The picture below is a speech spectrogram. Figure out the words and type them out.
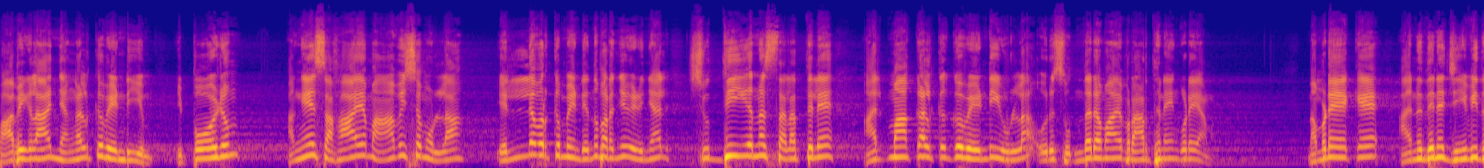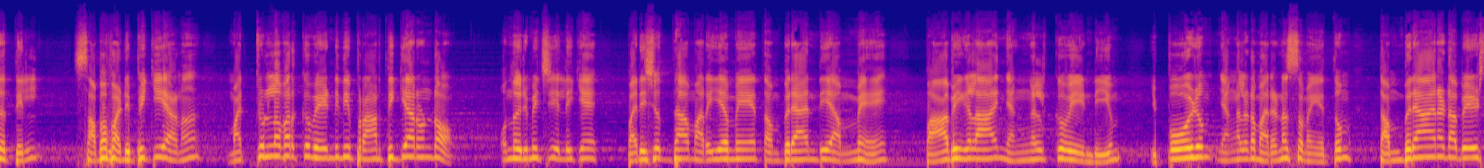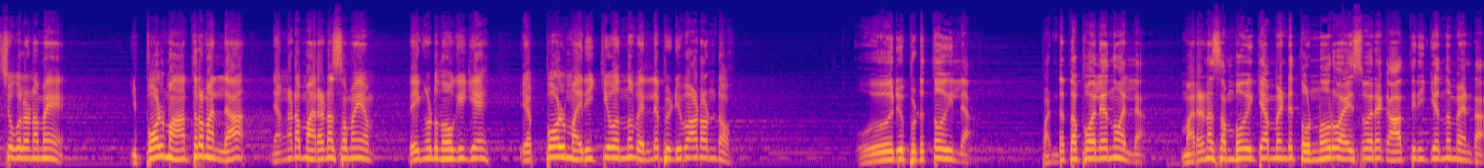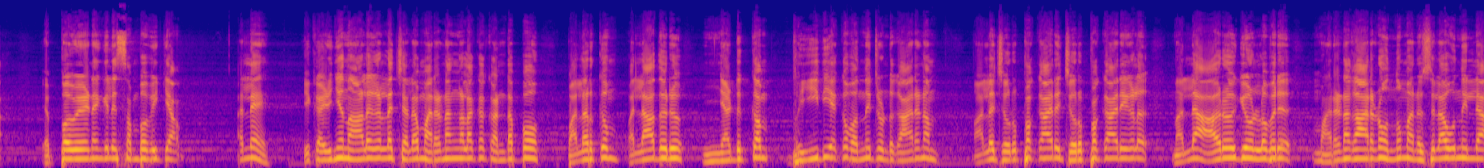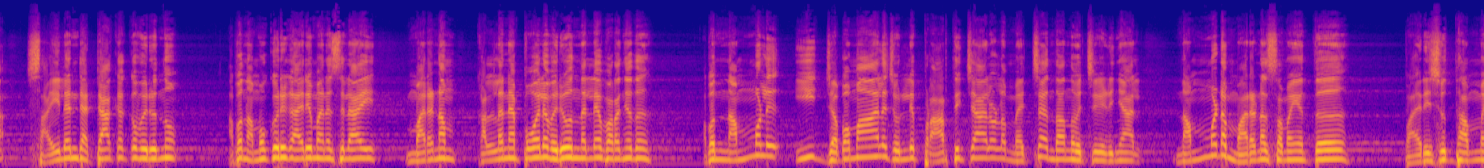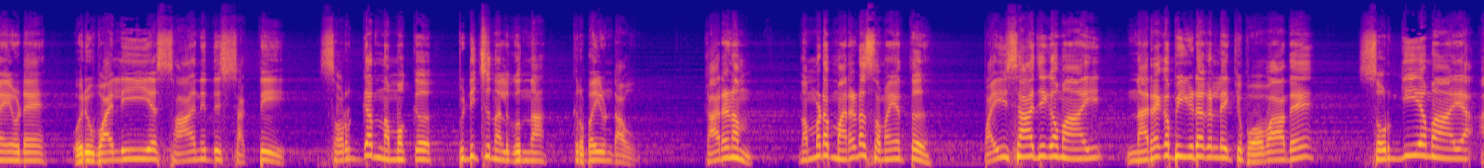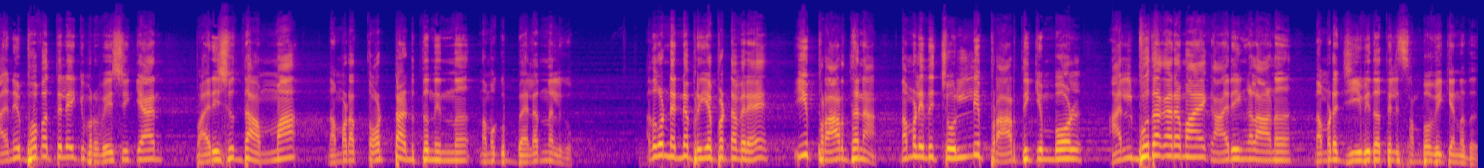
പാപികളായ ഞങ്ങൾക്ക് വേണ്ടിയും ഇപ്പോഴും അങ്ങേ സഹായം ആവശ്യമുള്ള എല്ലാവർക്കും വേണ്ടി എന്ന് പറഞ്ഞു കഴിഞ്ഞാൽ ശുദ്ധീകരണ സ്ഥലത്തിലെ ആത്മാക്കൾക്കൊക്കെ വേണ്ടിയുള്ള ഒരു സുന്ദരമായ പ്രാർത്ഥനയും കൂടെയാണ്. നമ്മുടെയൊക്കെ അനുദിന ജീവിതത്തിൽ സഭ പഠിപ്പിക്കുകയാണ്. മറ്റുള്ളവർക്ക് വേണ്ടി നീ പ്രാർത്ഥിക്കാറുണ്ടോ? ഒന്നൊരുമിച്ച് ചെല്ലിക്ക്. പരിശുദ്ധ മറിയമേ തമ്പുരാന്റെ അമ്മേ പാപികളായ ഞങ്ങൾക്ക് വേണ്ടിയും ഇപ്പോഴും ഞങ്ങളുടെ മരണസമയത്തും തമ്പുരാനോട് അപേക്ഷിച്ചു കൊള്ളണമേ. ഇപ്പോൾ മാത്രമല്ല ഞങ്ങളുടെ മരണസമയം. ഇങ്ങോട്ട് നോക്കിക്കേ. എപ്പോൾ മരിക്കുമെന്ന് വല്ല പിടിപാടുണ്ടോ? ഒരു പിടുത്തവും ഇല്ല. പണ്ടത്തെ പോലെയൊന്നും അല്ല. മരണം സംഭവിക്കാൻ വേണ്ടി തൊണ്ണൂറ് വയസ്സ് വരെ കാത്തിരിക്കൊന്നും വേണ്ട. എപ്പോൾ വേണമെങ്കിലും സംഭവിക്കാം. അല്ലേ? ഈ കഴിഞ്ഞ നാളുകളിലെ ചില മരണങ്ങളൊക്കെ കണ്ടപ്പോൾ പലർക്കും വല്ലാതൊരു ഞടുക്കം ഭീതിയൊക്കെ വന്നിട്ടുണ്ട്. കാരണം നല്ല ചെറുപ്പക്കാർ ചെറുപ്പക്കാരികൾ നല്ല ആരോഗ്യമുള്ളവർ മരണകാരണം ഒന്നും മനസ്സിലാവുന്നില്ല. സൈലന്റ് അറ്റാക്കൊക്കെ വരുന്നു. അപ്പോൾ നമുക്കൊരു കാര്യം മനസ്സിലായി. മരണം കള്ളനെപ്പോലെ വരുമെന്നല്ലേ പറഞ്ഞത്? അപ്പം നമ്മൾ ഈ ജപമാല ചൊല്ലി പ്രാർത്ഥിച്ചാലുള്ള മെച്ചം എന്താണെന്ന് വെച്ച് കഴിഞ്ഞാൽ നമ്മുടെ മരണസമയത്ത് പരിശുദ്ധ അമ്മയുടെ ഒരു വലിയ സാന്നിധ്യ ശക്തി സ്വർഗം നമുക്ക് പിടിച്ചു നൽകുന്ന കൃപയുണ്ടാവും. കാരണം നമ്മുടെ മരണസമയത്ത് പൈശാചികമായി നരകപീഠകളിലേക്ക് പോവാതെ സ്വർഗീയമായ അനുഭവത്തിലേക്ക് പ്രവേശിക്കാൻ പരിശുദ്ധ അമ്മ നമ്മുടെ തൊട്ടടുത്ത് നിന്ന് നമുക്ക് ബലം നൽകും. അതുകൊണ്ട് എന്റെ പ്രിയപ്പെട്ടവരെ ഈ പ്രാർത്ഥന നമ്മളിത് ചൊല്ലി പ്രാർത്ഥിക്കുമ്പോൾ അത്ഭുതകരമായ കാര്യങ്ങളാണ് നമ്മുടെ ജീവിതത്തിൽ സംഭവിക്കുന്നത്.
